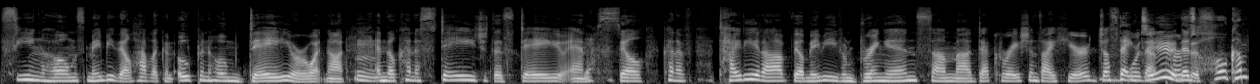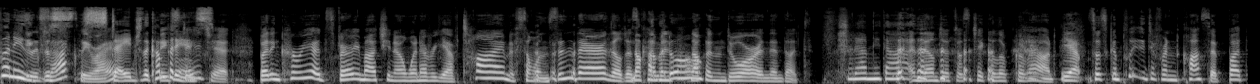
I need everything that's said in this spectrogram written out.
seeing homes, maybe they'll have like an open home day or whatnot, and they'll kind of stage this day and Mm. Yes. they'll kind of tidy it up. They'll maybe even bring in some uh, decorations, I hear, just They for that do. purpose. There's whole companies that just exactly, right? stage the companies. They stage it. But in Korea, it's very much, you know, whenever you have time, if someone's in there, they'll just Knock come on in, the door. knock on the door, and then they'll, 실례합니다, and they'll just, just take a look around. Yep. So it's a completely different concept. But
